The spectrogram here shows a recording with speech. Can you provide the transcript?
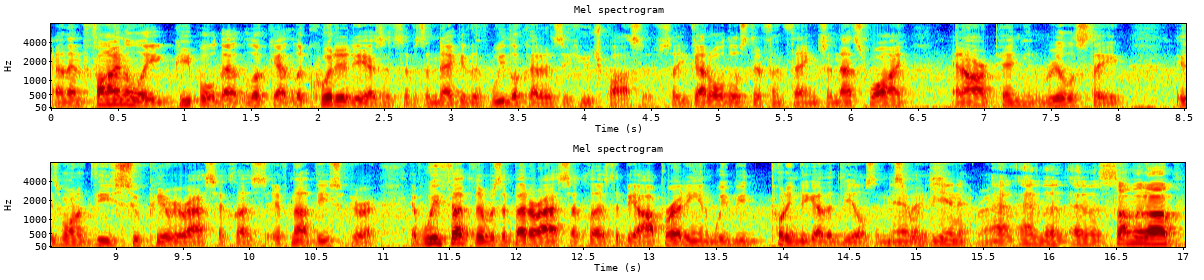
And then finally, people that look at liquidity as if it's a negative, we look at it as a huge positive. So you got all those different things, and that's why, in our opinion, real estate is one of the superior asset classes, if not the superior. If we felt there was a better asset class to be operating in, we'd be putting together deals in this Yeah, space. we'd be in it, right? And, and, the, and to sum it up,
